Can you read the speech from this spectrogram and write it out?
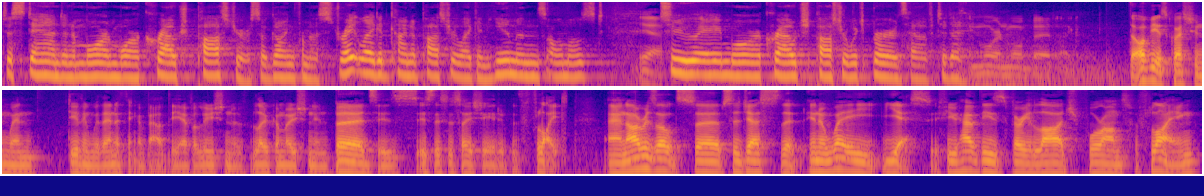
to stand in a more and more crouched posture. So going from a straight-legged kind of posture, like in humans almost, Yeah. to a more crouched posture, which birds have today. And more and more bird-like. The obvious question when dealing with anything about the evolution of locomotion in birds is is this associated with flight? And our results uh, suggest that, in a way, yes. If you have these very large forearms for flying,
